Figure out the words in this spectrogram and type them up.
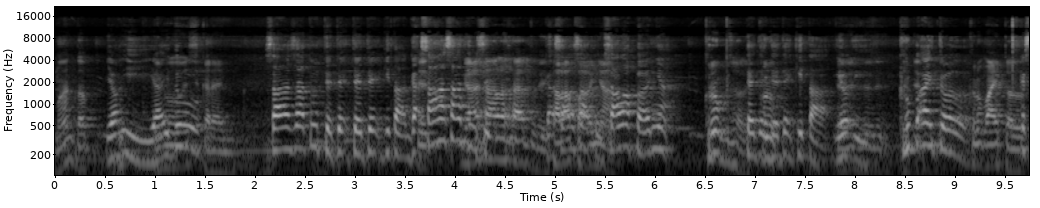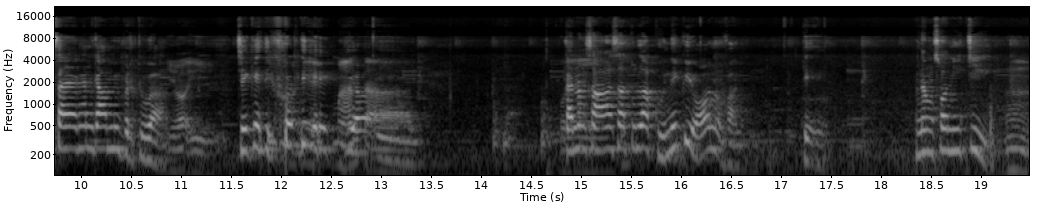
Mantap. Yoi, ya itu keren. Salah satu dedek-dedek kita. Gak Ded- salah satu nggak sih. salah satu sih, Nggak salah salah satu, banyak. salah banyak. Grup. Dedek-dedek kita. Yoi. Grup idol. Grup idol. Kesayangan kami berdua. Yoi. JKT48. Mantap. Yoi. Karena salah satu lagu ini ku yo ono, Van. Nang Sonichi. Hmm.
